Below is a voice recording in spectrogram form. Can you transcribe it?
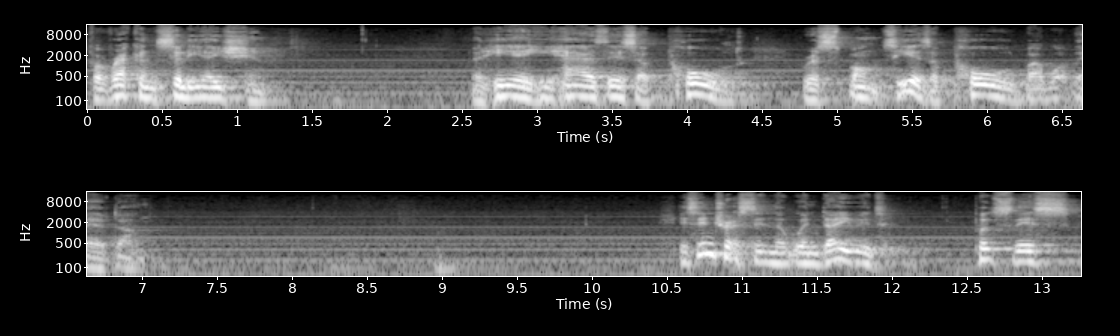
for reconciliation. But here he has this appalled response. He is appalled by what they have done. It's interesting that when David puts this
